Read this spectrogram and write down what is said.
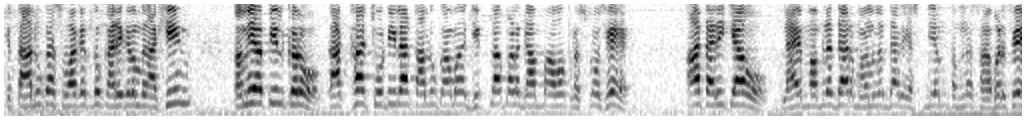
કે તાલુકા સ્વાગતનો કાર્યક્રમ રાખીને તમે અપીલ કરો કે આખા ચોટીલા તાલુકામાં જેટલા પણ ગામમાં આવા પ્રશ્નો છે, આ તારીખે આવો. નાયબ મામલતદાર મામલતદાર એસડીએમ તમને સાંભળશે.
